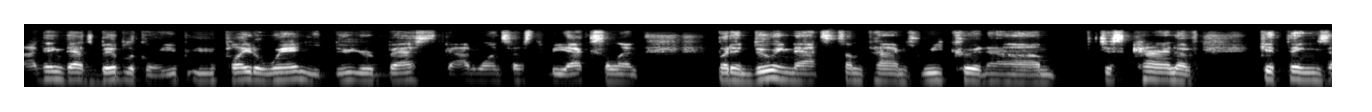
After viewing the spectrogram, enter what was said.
I think that's biblical. You, you play to win, you do your best. God wants us to be excellent. But in doing that, sometimes we could um, just kind of get things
